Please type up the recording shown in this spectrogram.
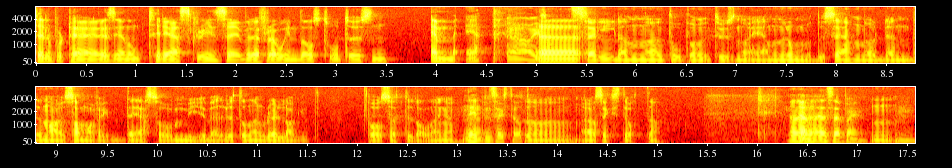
teleporteres gjennom tre screensavere fra Windows 2000 ME. Ja, ikke sant? Eh, Selv den eh, 2001, en rommedussé, når den, den har jo samme effekt. Det så mye bedre ut, og den ble lagd på 70-tallet en gang. 1968. Så, ja, 68. ja. Men ja, jeg ser poenget. Mm.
